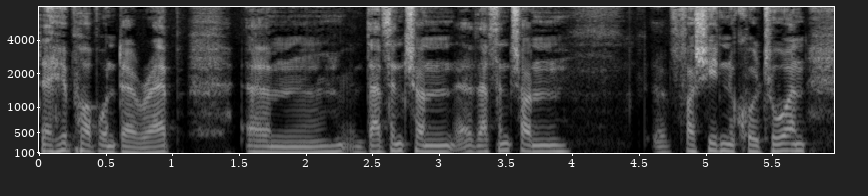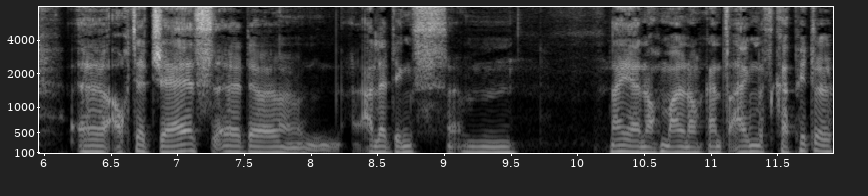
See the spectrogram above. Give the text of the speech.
der Hip Hop und der Rap. Ähm, da sind schon, das sind schon verschiedene Kulturen, äh, auch der Jazz, äh, der allerdings ähm, naja, nochmal noch ganz eigenes Kapitel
